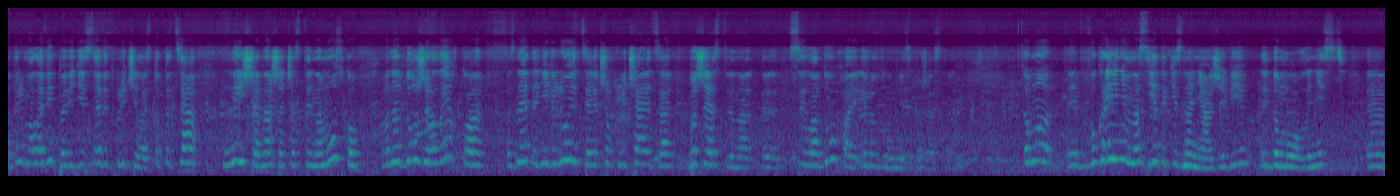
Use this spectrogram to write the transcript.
отримала відповіді, і все відключилась. Тобто ця нижча наша частина мозку, вона дуже легко, знаєте, нівелюється, якщо включається божественна е, сила духа і розумність божественна. Тому е, в Україні в нас є такі знання живі домовленість. Е,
